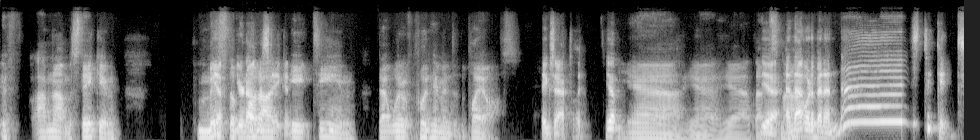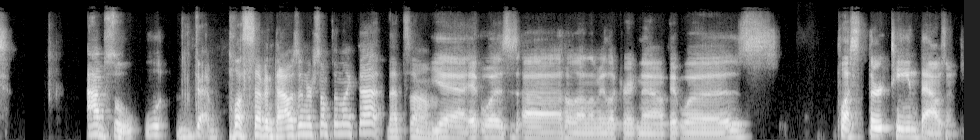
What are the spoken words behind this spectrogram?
if I'm not mistaken, missed yep, the putt on 18 that would have put him into the playoffs. Exactly. Yep. Yeah, yeah, yeah. yeah, not... and that would have been a nice ticket. Absolutely, plus seven thousand or something like that. That's um. Yeah, it was. uh Hold on, let me look right now. It was plus thirteen thousand.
